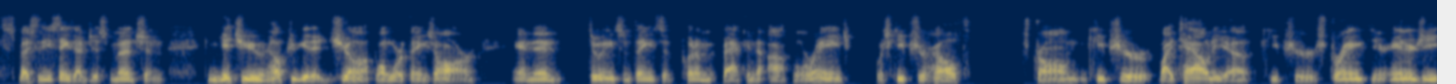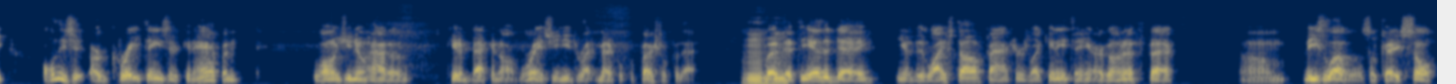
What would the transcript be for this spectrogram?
especially these things i've just mentioned can get you help you get a jump on where things are and then doing some things to put them back into optimal range which keeps your health strong keeps your vitality up keeps your strength and your energy all these are great things that can happen as long as you know how to get them back in optimal range. You need the right medical professional for that. Mm-hmm. But at the end of the day, you know, the lifestyle factors, like anything, are going to affect um, these levels. Okay. So,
